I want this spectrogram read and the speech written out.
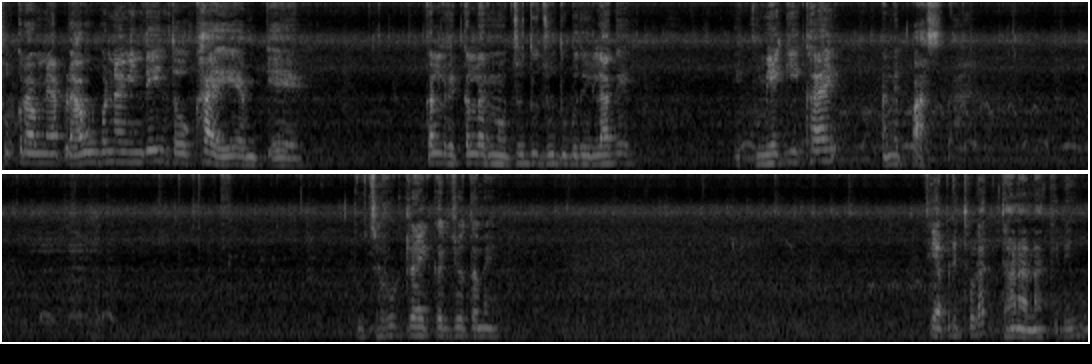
છોકરાઓને આપણે આવું બનાવીને દઈએ તો ખાય એમ કે કલરે કલરનું જુદું જુદું બધું લાગે. એક મેગી ખાય અને પાસ્તા. તો જરૂર ટ્રાય કરજો તમે. આપણે થોડાક ધાણા નાખી દેવું.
